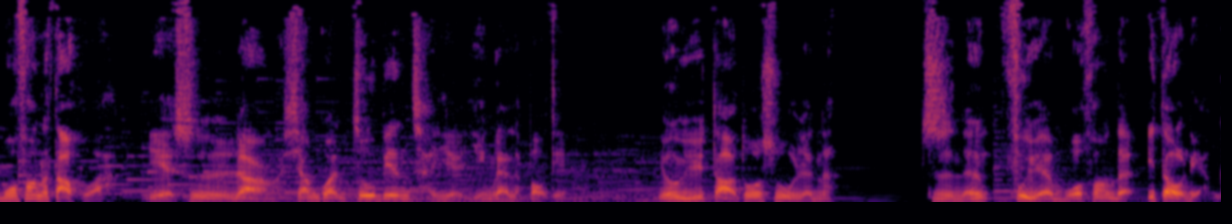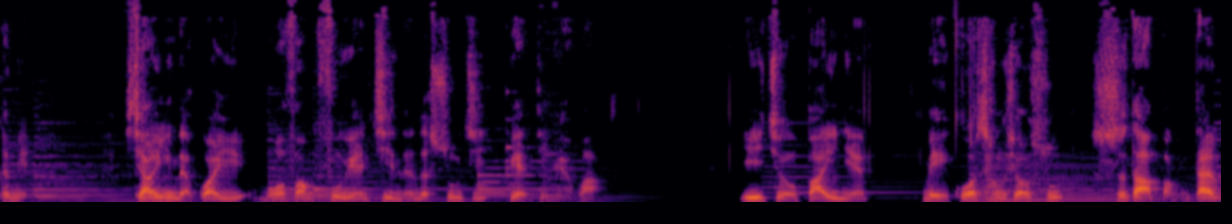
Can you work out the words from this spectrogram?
魔方的大火啊，也是让相关周边产业迎来了爆点。由于大多数人呢，只能复原魔方的一到两个面。相应的关于魔方复原技能的书籍遍地开花。一九八一年，美国畅销书十大榜单，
